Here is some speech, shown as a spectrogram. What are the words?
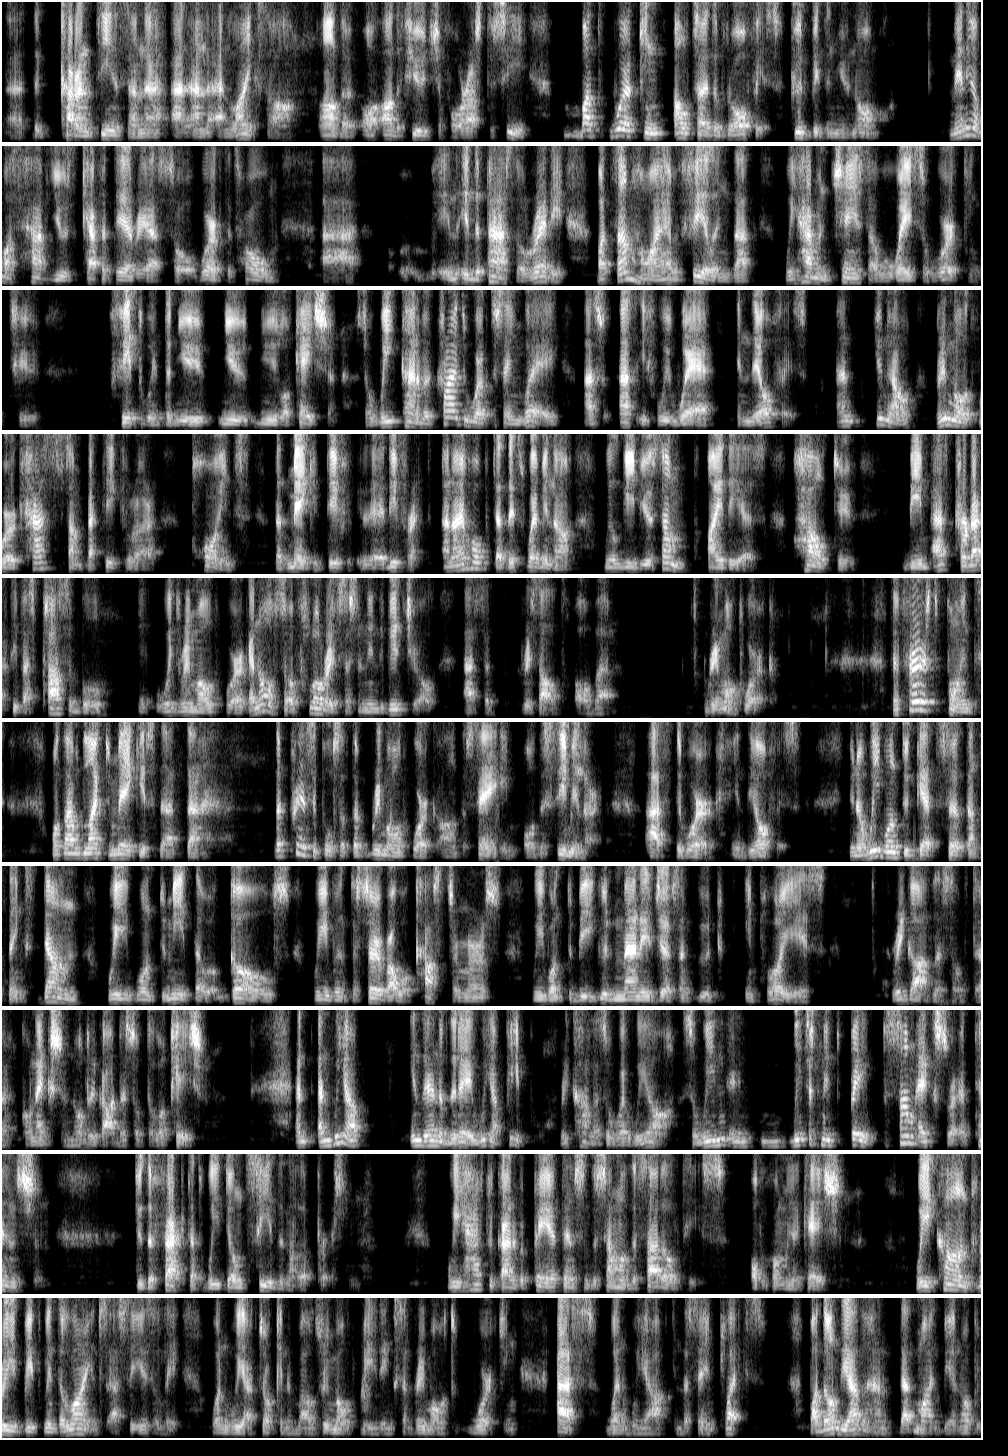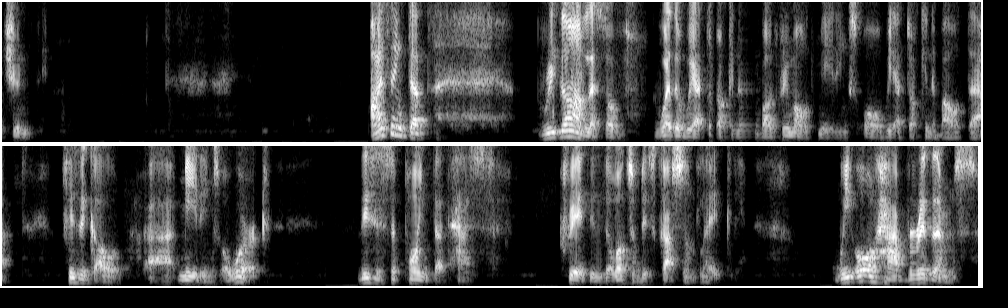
uh, the quarantines and, uh, and, and, likes are, are, the, are the future for us to see. But working outside of the office could be the new normal many of us have used cafeterias or worked at home uh, in, in the past already, but somehow I have a feeling that we haven't changed our ways of working to fit with the new, new, new location. So we kind of try to work the same way as, as if we were in the office. And, you know, remote work has some particular points that make it diff uh, different. And I hope that this webinar will give you some ideas how to be as productive as possible with remote work and also flourish as an individual as a result of uh, remote work. The first point, what I would like to make is that uh, the principles of the remote work are the same or the similar as the work in the office. You know, we want to get certain things done. We want to meet our goals. We want to serve our customers. We want to be good managers and good employees regardless of the connection or regardless of the location. And, and we are, in the end of the day, we are people, regardless of where we are. So we, we just need to pay some extra attention to the fact that we don't see another person. We have to kind of pay attention to some of the subtleties of communication. We can't read between the lines as easily when we are talking about remote meetings and remote working as when we are in the same place. But on the other hand, that might be an opportunity. I think that regardless of whether we are talking about remote meetings or we are talking about uh, physical uh, meetings or work, this is the point that has created lots of discussion lately. We all have rhythms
